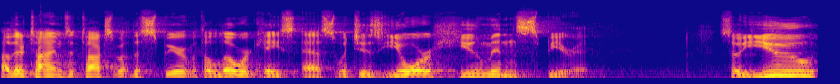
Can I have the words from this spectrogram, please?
Other times it talks about the Spirit with a lowercase s, which is your human spirit. So you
